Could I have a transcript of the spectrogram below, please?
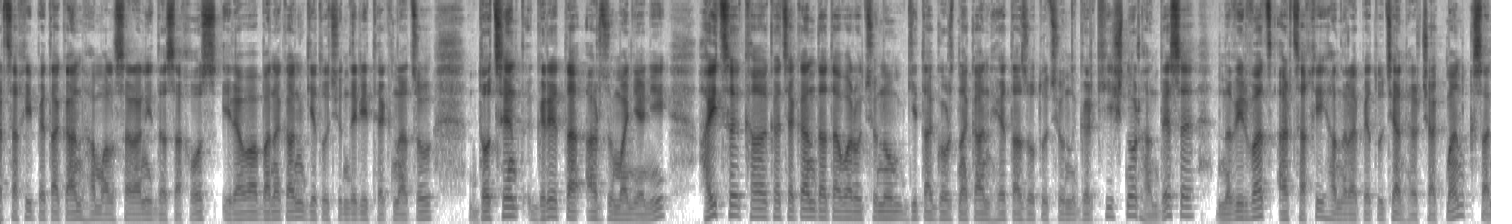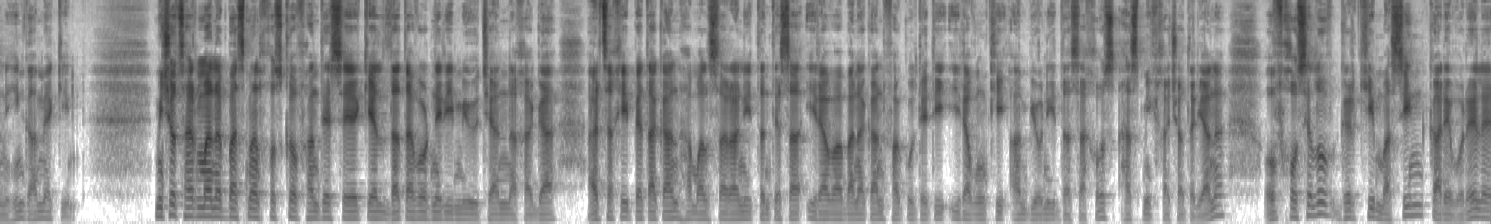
Արցախի պետական համալսարանի դասախոս իրավաբանական գիտությունների տեխնացու դոցենտ Գրետա Արզումանյանի հայցը քաղաքացիական դատավարությունում գիտագործնական հետազոտություն գրքի շնորհանդեսը նվիրված Արցախի հանրապետության հրճակման 25-ամյակին։ Միջոցառմանը բացման խոսքով հանդես է եկել դատավորների միության նախագահ Արցախի պետական համալսարանի տնտեսա-իրավաբանական ֆակուլտետի իրավունքի ամբիոնի դասախոս Հասմիկ Խաչատրյանը, ով խոսելով գրքի մասին կարևորել է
